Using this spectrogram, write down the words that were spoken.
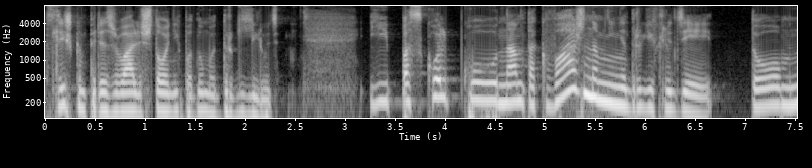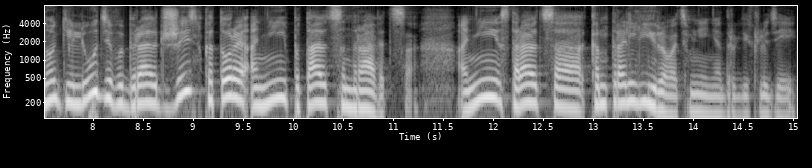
слишком переживали, что о них подумают другие люди. И поскольку нам так важно мнение других людей, то многие люди выбирают жизнь, в которой они пытаются нравиться. Они стараются контролировать мнение других людей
